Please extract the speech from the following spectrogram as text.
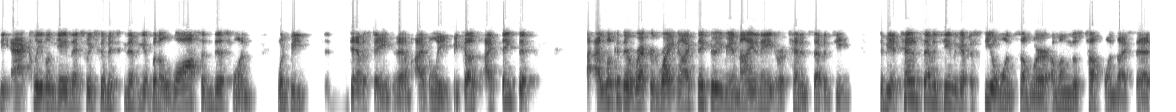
the at Cleveland game next week is going to be significant, but a loss in this one would be devastating to them, I believe, because I think that I look at their record right now. I think they're going to be a nine and eight or a ten and seventeen. To be a ten and seventeen, to have to steal one somewhere among those tough ones I said.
